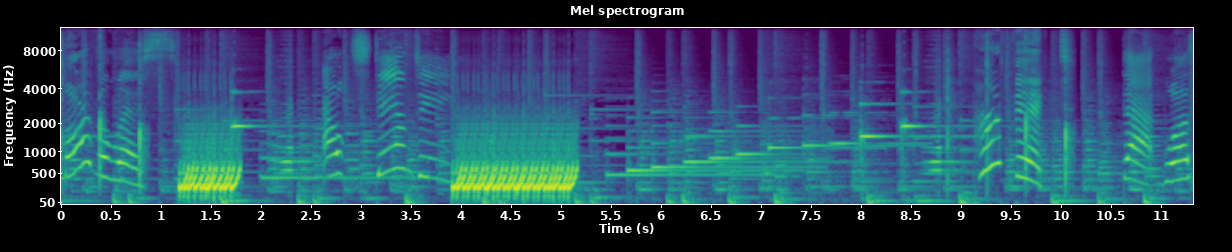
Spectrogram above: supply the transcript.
Marvelous! Outstanding! Perfect! That was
